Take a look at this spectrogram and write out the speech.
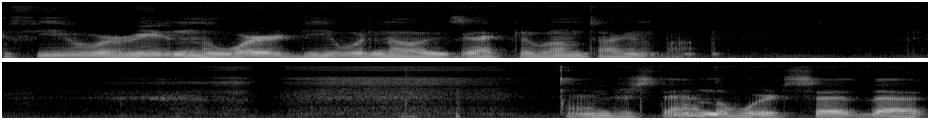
If you were reading the Word, you would know exactly what I'm talking about. I understand the Word said that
